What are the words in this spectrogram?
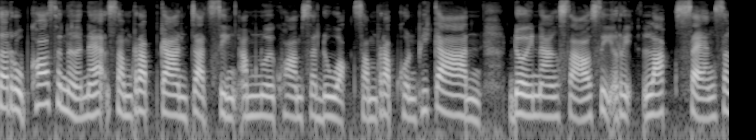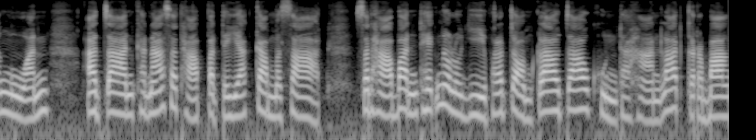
สรุปข้อเสนอแนะสำหรับการจัดสิ่งอำนวยความสะดวกสำหรับคนพิการ โดยนางสาวสิริลักษ์แสงสงวน อาจารย์คณะสถาปัตยกรรมศาสตร์ สถาบันเทคโนโลยีพระจอมเกล้าเจ้าคุณทหารลาดกระบัง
